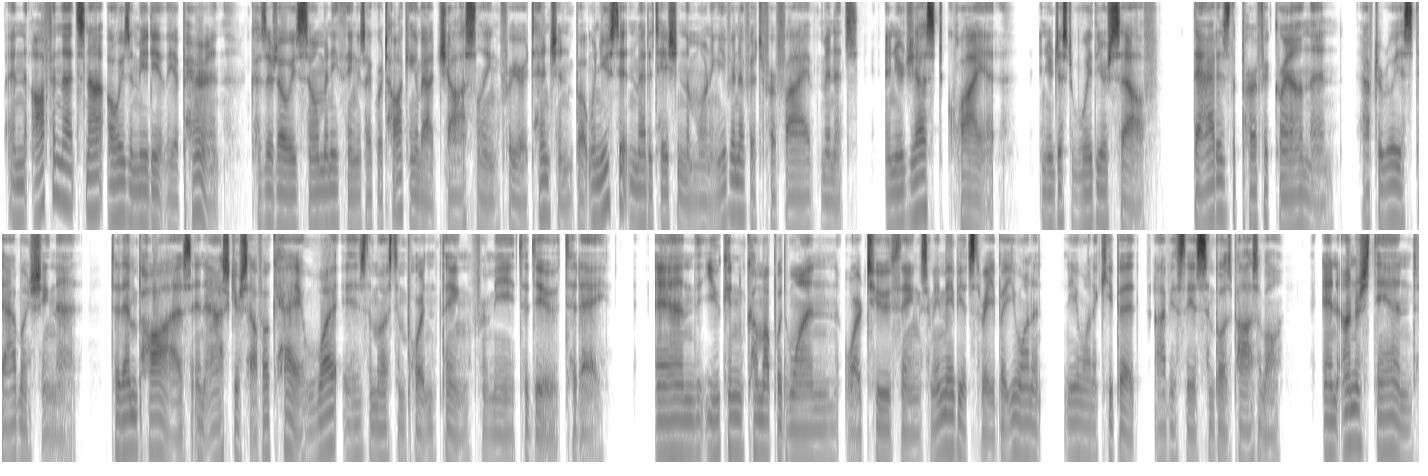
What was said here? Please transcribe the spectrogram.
And often that's not always immediately apparent because there's always so many things like we're talking about jostling for your attention. But when you sit in meditation in the morning, even if it's for five minutes, and you're just quiet and you're just with yourself, that is the perfect ground then, after really establishing that, to then pause and ask yourself, okay, what is the most important thing for me to do today? And you can come up with one or two things. I mean, maybe it's three, but you want to you want to keep it obviously as simple as possible and understand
